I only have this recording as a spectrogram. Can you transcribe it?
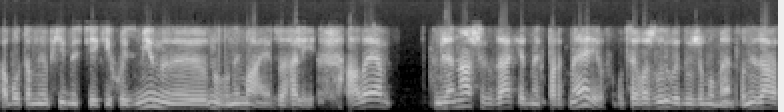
або там необхідності якихось змін е, ну немає взагалі. Але для наших західних партнерів це важливий дуже момент. Вони зараз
